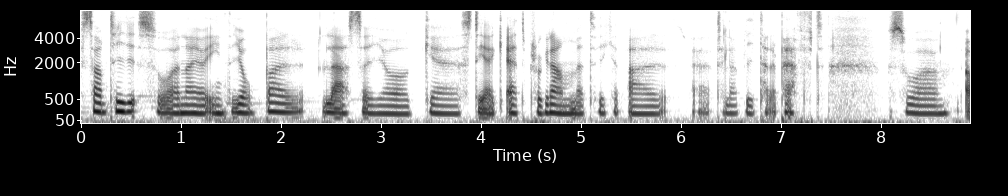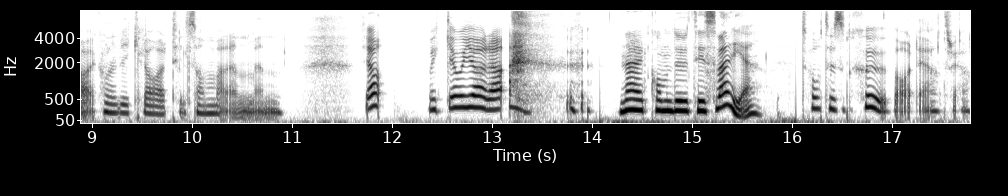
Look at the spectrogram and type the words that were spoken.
samtidigt så när jag inte jobbar läser jag eh, steg 1-programmet vilket är eh, till att bli terapeut. Så ja, jag kommer bli klar till sommaren men ja, mycket att göra. När kom du till Sverige? 2007 var det, tror jag,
